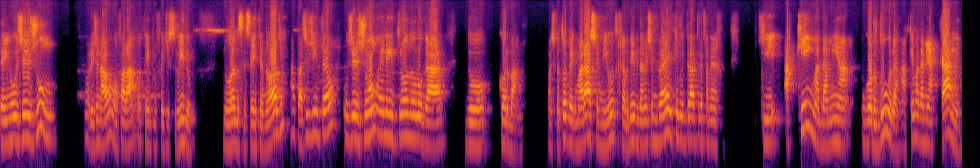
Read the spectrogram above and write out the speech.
tem o jejum original, vamos falar, o templo foi destruído no ano 69. A partir de então, o jejum ele entrou no lugar do Corban. Que a queima da minha gordura, a queima da minha carne,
